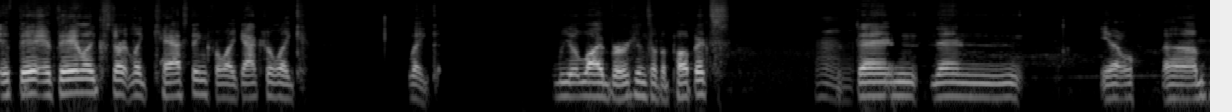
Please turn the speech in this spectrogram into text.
if they if they like start like casting for like actual like like real live versions of the puppets, Hmm. then then you know, um,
